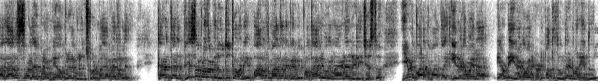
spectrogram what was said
అది ఆర్ఎస్ఎస్ వాళ్ళ అభిప్రాయం. మీ అభిప్రాయాలు మీరు ఉంచుకోండి మాకు అభ్యంతరం లేదు. కానీ దాని దేశం ప్రజలు మీరు రుద్దుతామని భారత మాత అనే పేరు మీద ప్రధాని ఒక నాణ్యాన్ని రిలీజ్ చేస్తూ ఈవిడ భారత మాత. ఈ రకమైన ఏమంటే ఈ రకమైనటువంటి పద్ధతి ఉంది అండి మన హిందువులు.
